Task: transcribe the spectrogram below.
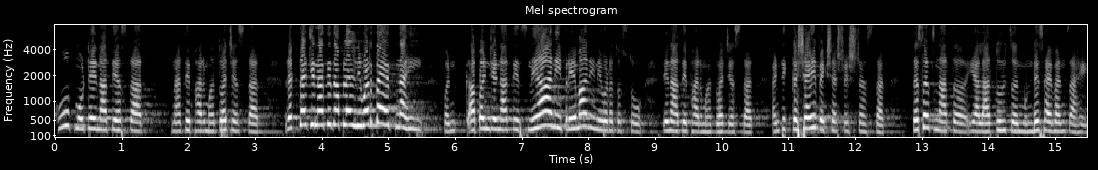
खूप मोठे नाते असतात नाते फार महत्त्वाचे असतात. रक्ताची नाते तर आपल्याला निवडता येत नाही पण आपण जे नाते स्नेहाने प्रेमाने निवडत असतो ते नाते फार महत्त्वाचे असतात आणि ते कशाहीपेक्षा श्रेष्ठ असतात. तसंच नातं या लातूरचं मुंडे साहेबांचं आहे.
